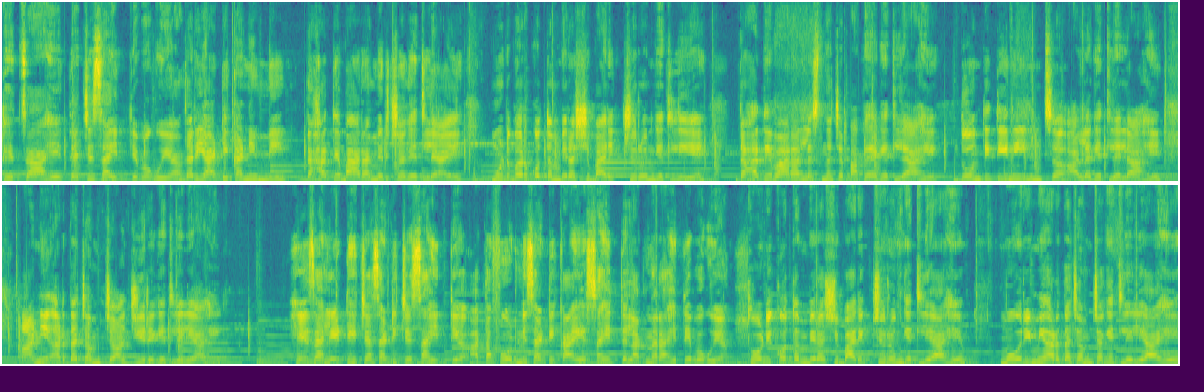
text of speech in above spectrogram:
ठेचा आहे त्याचे साहित्य बघूया. तर या ठिकाणी मी दहा ते बारा मिरच्या घेतल्या आहे. मुठभर कोथिंबीर अशी बारीक चिरून घेतली आहे. दहा ते बारा लसणाच्या पाकळ्या घेतल्या आहे. दोन ते तीन इंच आलं घेतलेलं आहे आणि अर्धा चमचा जिरे घेतलेले आहे. हे झाले ठेच्यासाठीचे साहित्य. आता फोडणीसाठी काय साहित्य लागणार आहे ते बघूया. थोडी कोथिंबीर अशी बारीक चिरून घेतली आहे. मोहरी मी अर्धा चमचा घेतलेली आहे.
